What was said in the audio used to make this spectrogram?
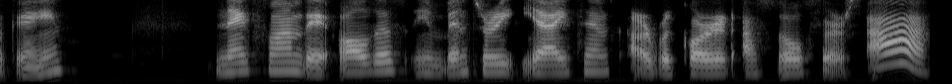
Okay. Next one, the oldest inventory items are recorded as sold first. Ah,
